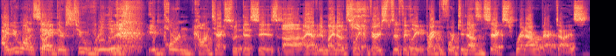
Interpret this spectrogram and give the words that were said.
I do want to say there's two really important contexts with this. Is uh, I have it in my notes, like very specifically, right before 2006, Red Auerbach dies,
